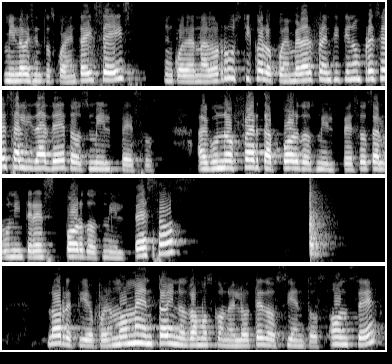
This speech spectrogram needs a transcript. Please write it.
1946, encuadernado rústico, lo pueden ver al frente y tiene un precio de salida de 2 mil pesos. ¿Alguna oferta por 2 mil pesos? ¿Algún interés por 2 mil pesos? Lo retiro por el momento y nos vamos con el lote 211.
